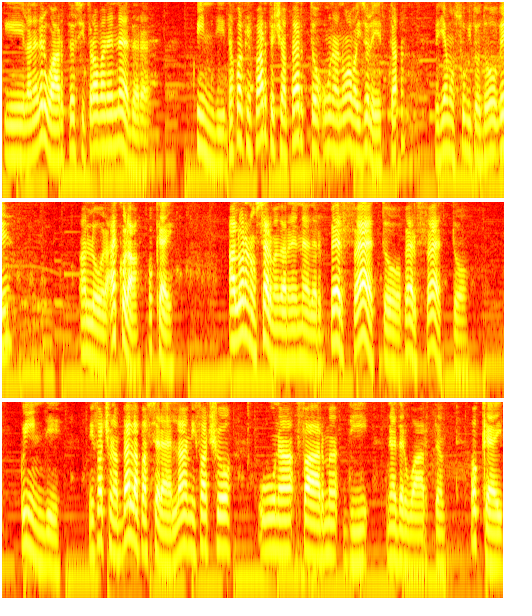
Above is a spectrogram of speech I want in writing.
la Netherwart si trova nel Nether. Quindi da qualche parte ci ha aperto una nuova isoletta. Vediamo subito dove. Allora, eccola, ok. Allora non serve andare nel Nether. Perfetto, perfetto. Quindi mi faccio una bella passerella, mi faccio una farm di Netherwart. Ok,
